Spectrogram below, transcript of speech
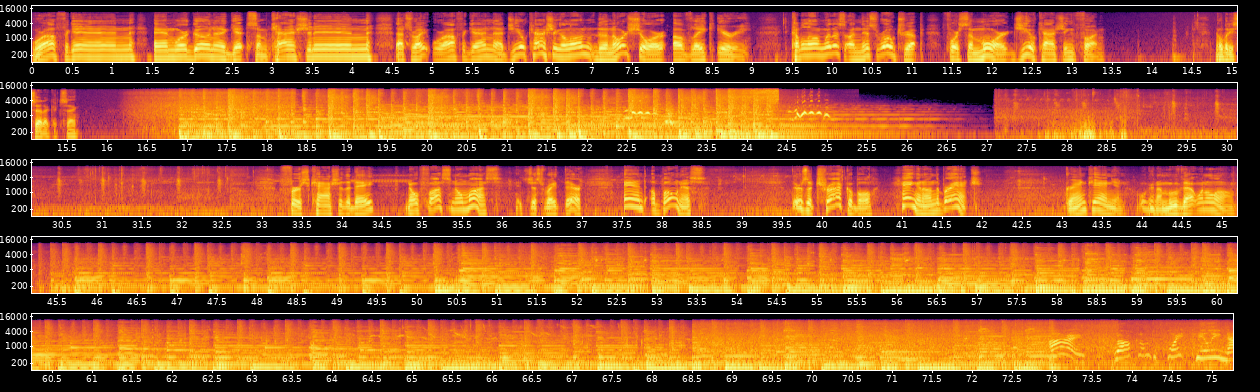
We're off again, and we're gonna get some caching in. That's right, we're off again, uh, geocaching along the north shore of Lake Erie. Come along with us on this road trip for some more geocaching fun. Nobody said I could sing. First cache of the day. No fuss, no muss. It's just right there. And a bonus, there's a trackable hanging on the branch. Grand Canyon. We're going to move that one along.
